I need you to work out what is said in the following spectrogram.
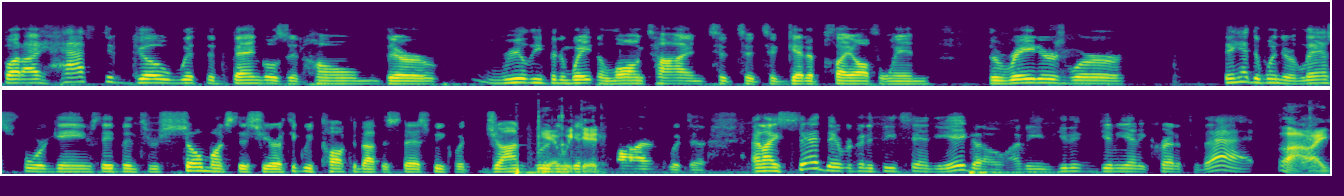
but I have to go with the Bengals at home. They're really been waiting a long time to to to get a playoff win. The Raiders were they had to win their last four games. They've been through so much this year. I think we talked about this last week with Jon Gruden yeah, we did. fired with the, and I said they were going to beat San Diego. I mean, you didn't give me any credit for that. Oh, that, I,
